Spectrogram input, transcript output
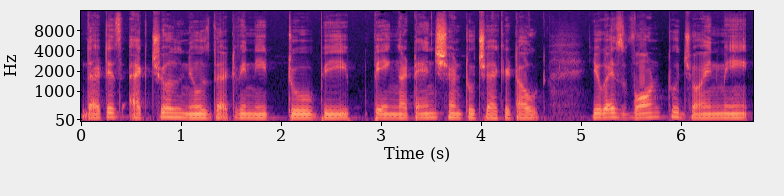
that is actual news that we need to be paying attention to check it out. You guys want to join me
